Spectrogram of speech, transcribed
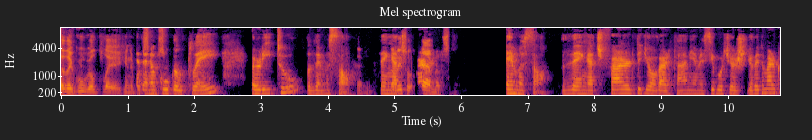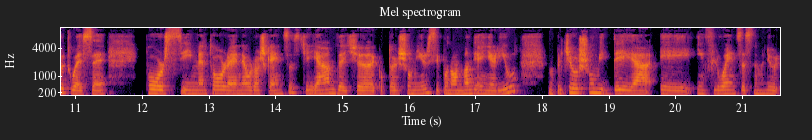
edhe Google Play e keni Edhe në Google Play rritu dhe mëso. Rritu e mëso. e mëso. Dhe nga çfarë dëgjova Artan, jam e sigurt që është jo vetëm argëtuese, por si mentore e neuroshkencës që jam dhe që e kuptoj shumë mirë si punon mendja e njeriut, më pëlqeu shumë ideja e influencës në mënyrë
